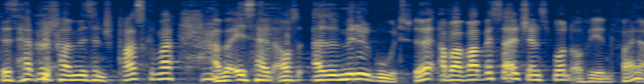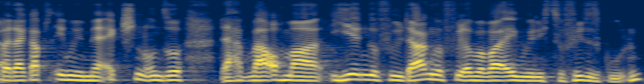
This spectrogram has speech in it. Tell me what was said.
Das hat mir schon ein bisschen Spaß gemacht, aber ist halt auch, also mittelgut, ne? Aber war besser als James Bond auf jeden Fall, Ja. weil da gab es irgendwie mehr Action und so. Da war auch mal hier ein Gefühl, da ein Gefühl, aber war irgendwie nicht zu viel des Guten.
